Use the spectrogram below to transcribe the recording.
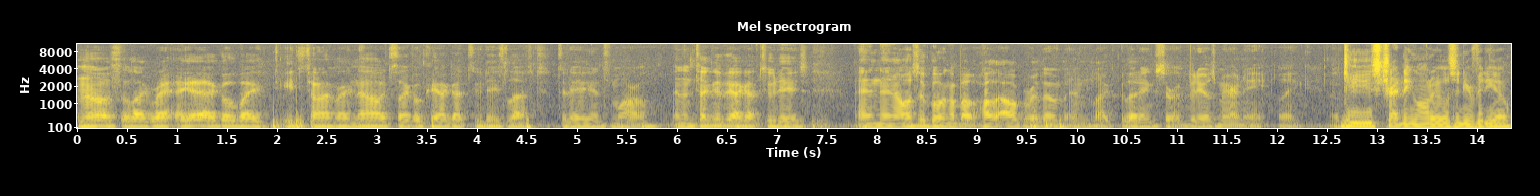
no, so like right, yeah, I go by each time. Right now, it's like okay, I got two days left today and tomorrow, and then technically I got two days, and then also going about how the algorithm and like letting certain videos marinate, like Do you use trending audios in your video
